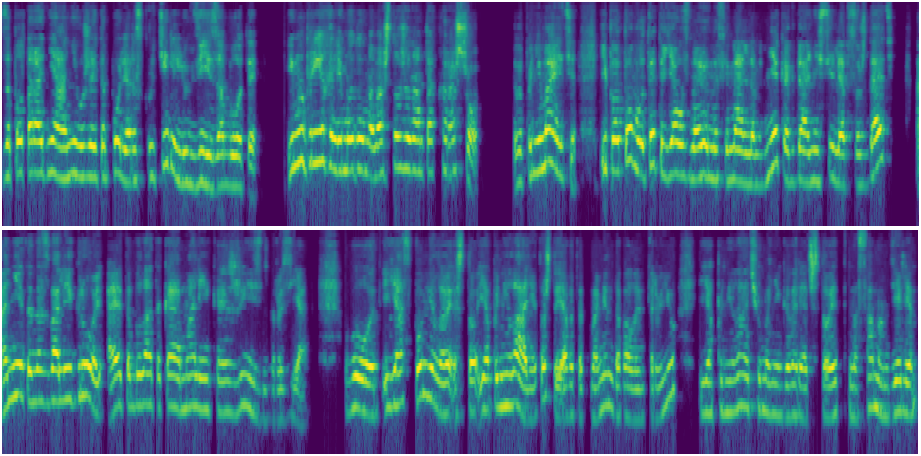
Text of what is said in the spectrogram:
за полтора дня, они уже это поле раскрутили любви и заботы. И мы приехали, мы думаем, а что же нам так хорошо? Вы понимаете? И потом вот это я узнаю на финальном дне, когда они сели обсуждать, они это назвали игрой, а это была такая маленькая жизнь, друзья. Вот. И я вспомнила, что я поняла, не то, что я в этот момент давала интервью, я поняла, о чем они говорят, что это на самом деле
